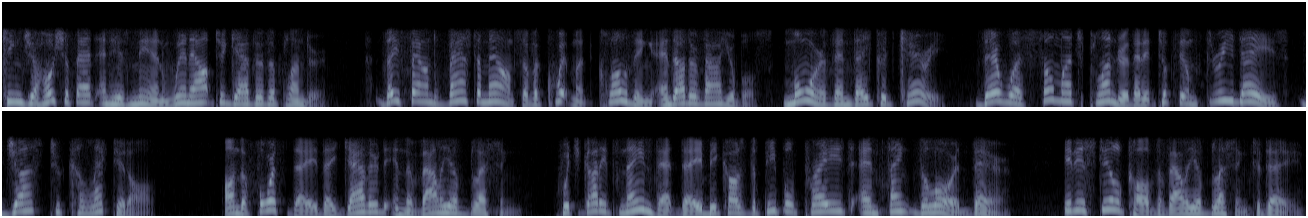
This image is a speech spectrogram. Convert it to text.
King Jehoshaphat and his men went out to gather the plunder. They found vast amounts of equipment, clothing, and other valuables, more than they could carry. There was so much plunder that it took them three days just to collect it all. On the fourth day they gathered in the Valley of Blessing, which got its name that day because the people praised and thanked the Lord there. It is still called the Valley of Blessing today.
